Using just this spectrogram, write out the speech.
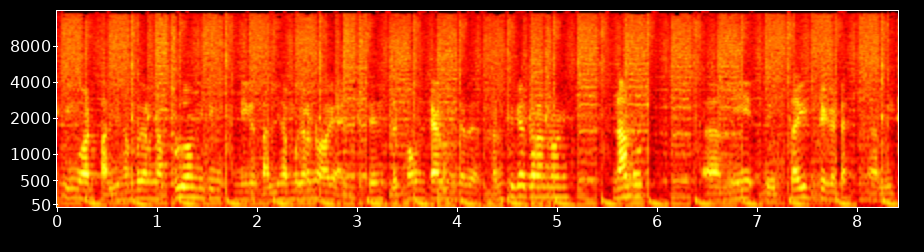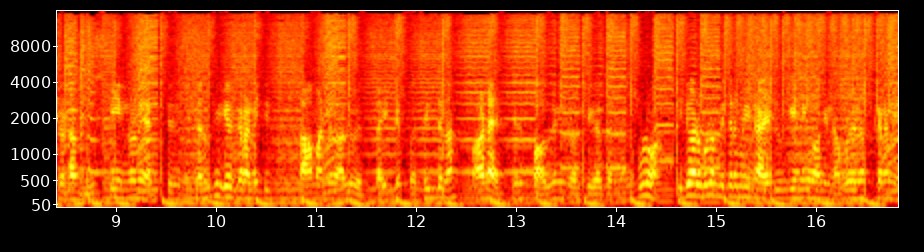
එකින් වට සල්ලි හම කරන්න පුළුවන්. ඉතින් මේක සල්ලි හම කරන වගේ ඇන්සන්ස් කවන්ටල් මේක කන්ෆික කරන්න ඕනේ. නමුත් මේ වෙබ්සයිට් එකට මීට බිස්ටේන කන්සික කරන සාමන වෙබ්සයිට ප්‍රසිද්ධන වාට ඇ පවසන් කන්සික කරන්න පුළුවන්. ඉදවට බල මෙතර මේ ටයිටල් ගෙන වගේ නම වෙනස් කරන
